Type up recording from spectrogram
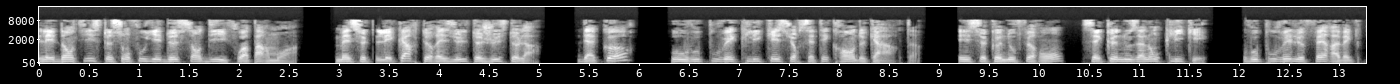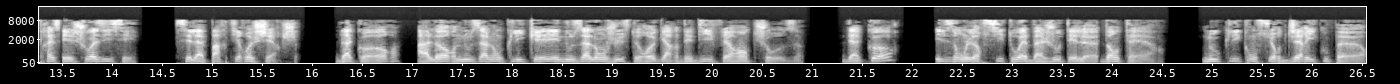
les dentistes sont fouillés 210 fois par mois. Mais ce les cartes résultent juste là. D'accord? Ou vous pouvez cliquer sur cet écran de carte. Et ce que nous ferons, c'est que nous allons cliquer. Vous pouvez le faire avec presse et choisissez. C'est la partie recherche. D'accord, alors nous allons cliquer et nous allons juste regarder différentes choses. D'accord Ils ont leur site web ajouté le dentaire. Nous cliquons sur Jerry Cooper.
